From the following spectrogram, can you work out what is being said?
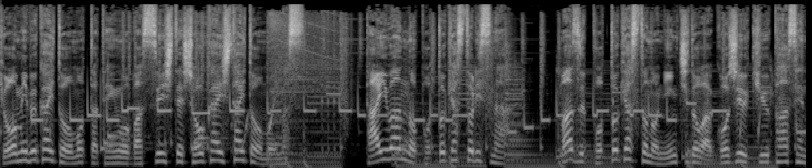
興味深いと思った点を抜粋して紹介したいと思います。台湾のポッドキャストリスナーまずポッドキャストの認知度は59%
